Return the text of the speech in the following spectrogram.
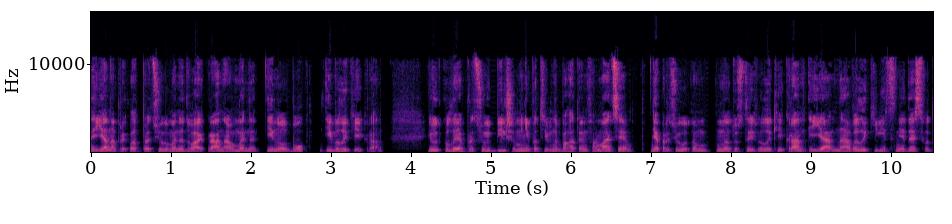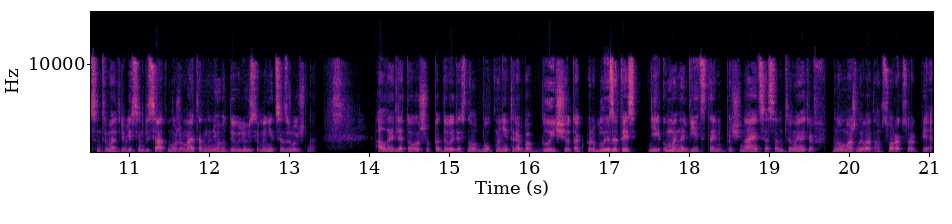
Я, наприклад, працюю, у мене два екрани, у мене і ноутбук, і великий екран. І от коли я працюю більше, мені потрібно багато інформації. Я працюю, там у тут стоїть великий екран, і я на великій відстані, десь от сантиметрів 80, може метр, на нього дивлюсь, і мені це зручно. Але для того, щоб подивитись ноутбук, мені треба ближче так приблизитись, і у мене відстань починається сантиметрів, ну, можливо, там 40-45.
